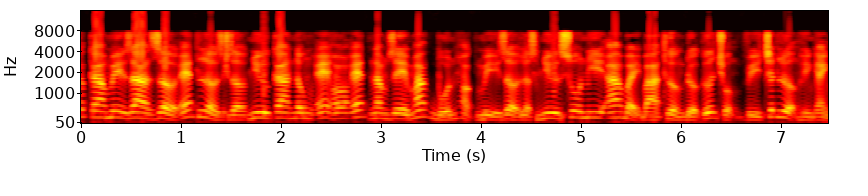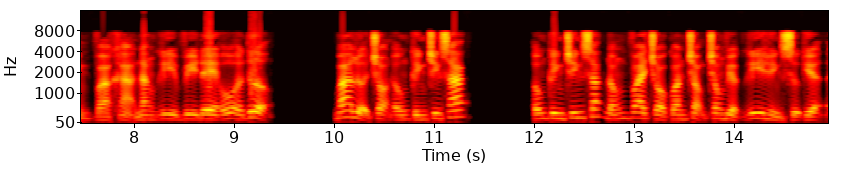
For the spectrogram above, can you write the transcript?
Các camera DSLR như Canon EOS 5D Mark IV hoặc Mỹ DSLR như Sony A73 thường được ưa chuộng vì chất lượng hình ảnh và khả năng ghi video ấn tượng. Ba Lựa chọn ống kính chính xác. Ống kính chính xác đóng vai trò quan trọng trong việc ghi hình sự kiện.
